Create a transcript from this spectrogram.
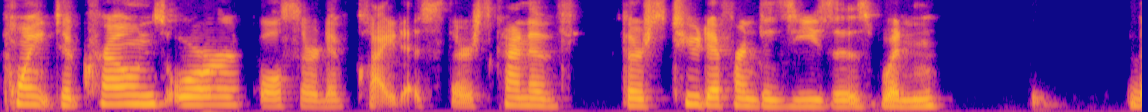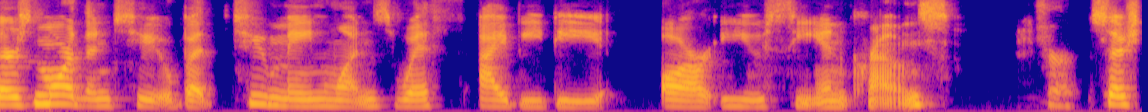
point to Crohn's or ulcerative colitis. There's kind of there's two different diseases when there's more than two, but two main ones with IBD are UC and Crohn's. Sure. So she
